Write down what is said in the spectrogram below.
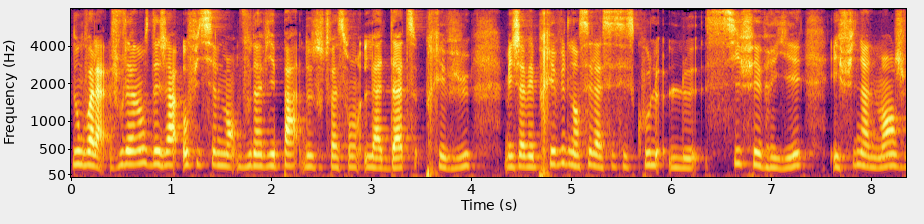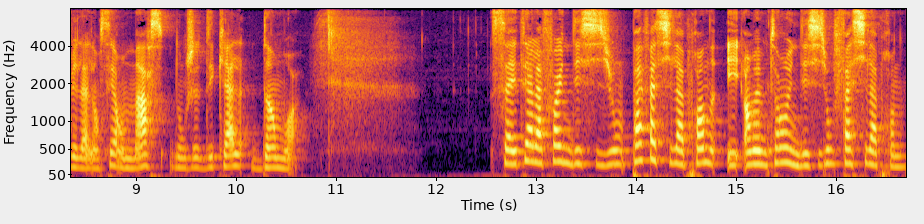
Donc voilà, je vous l'annonce déjà officiellement. Vous n'aviez pas de toute façon la date prévue, mais j'avais prévu de lancer la CC School le 6 février et finalement je vais la lancer en mars, donc je décale d'un mois ça a été à la fois une décision pas facile à prendre et en même temps une décision facile à prendre.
